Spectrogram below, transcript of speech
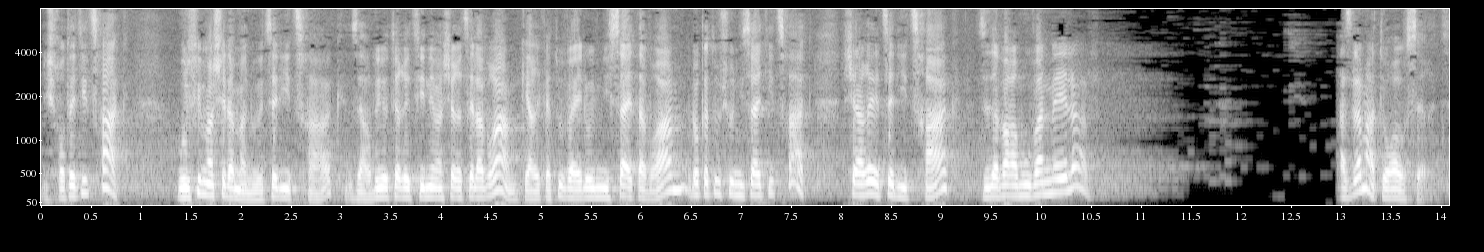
לשחוט את יצחק. ולפי מה שלמדנו אצל יצחק זה הרבה יותר רציני מאשר אצל אברהם, כי הרי כתוב האלוהים נישא את אברהם, לא כתוב שהוא נישא את יצחק, שהרי אצל יצחק זה דבר המובן מאליו. אז למה התורה אוסרת?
